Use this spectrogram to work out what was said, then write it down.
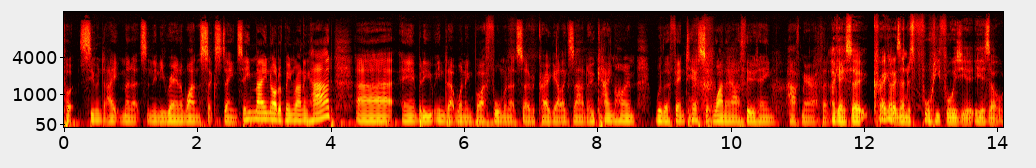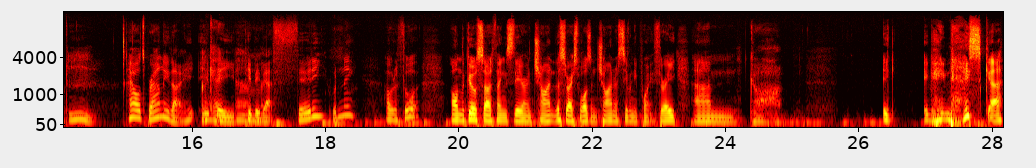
put seven to eight minutes, and then he ran a 116. So he may not have been running hard, uh, and, but he ended up winning by four minutes over Craig Alexander, who came home with a fantastic one hour 13 half marathon. Okay, so Craig Alexander's 44 year, years old. Mm. How old's Brownlee though? He, he'd, Okay, be, he'd be um, about 30, wouldn't he? I would have thought. On the girls' side of things, there in China, this race was in China, 70.3. Um, God. Agnieszka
